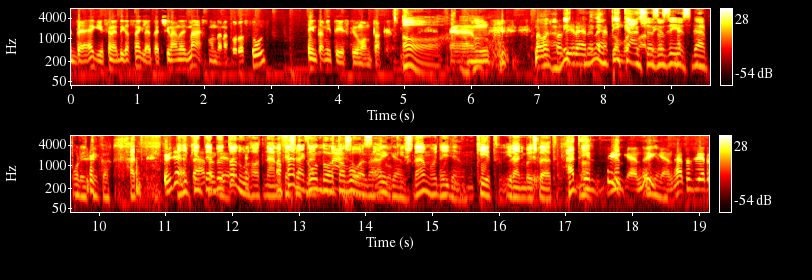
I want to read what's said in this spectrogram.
de egészen eddig azt meg lehetett csinálni, hogy más mondanak oroszul, mint amit észtől mondtak. Oh, um, Na most hát, azért erre milyen pikáns ez az észber politika. Hát Ugye? egyébként Tehát ebből azért... tanulhatnának a fene gondolta más volna, igen. is, nem? Hogy igen. így két irányba is lehet. Hát én nem, igen, igen, igen. Hát azért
